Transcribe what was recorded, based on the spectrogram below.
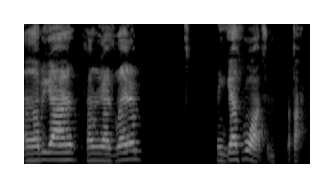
I love you guys. Talk to you guys later. Thank you guys for watching. Bye bye.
